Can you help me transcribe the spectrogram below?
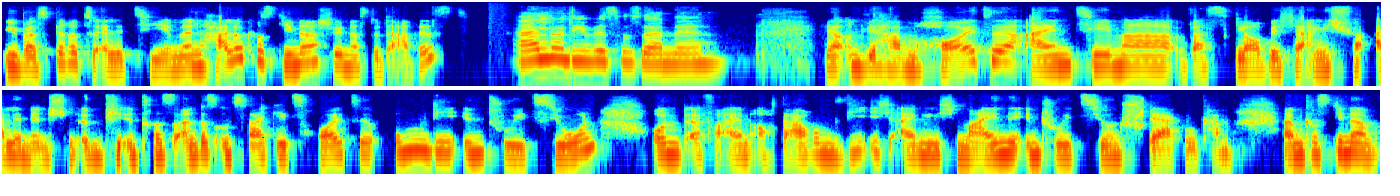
über spirituelle Themen. Hallo Christina, schön, dass du da bist. Hallo, liebe Susanne. Ja, und wir haben heute ein Thema, was, glaube ich, ja eigentlich für alle Menschen irgendwie interessant ist. Und zwar geht es heute um die Intuition und äh, vor allem auch darum, wie ich eigentlich meine Intuition stärken kann. Ähm, Christina,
